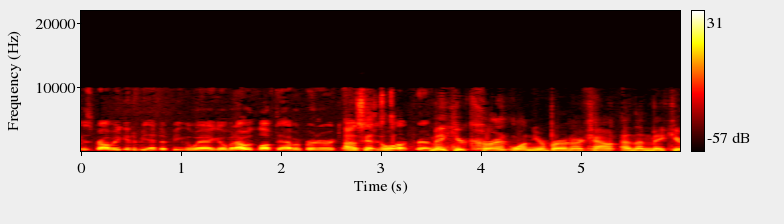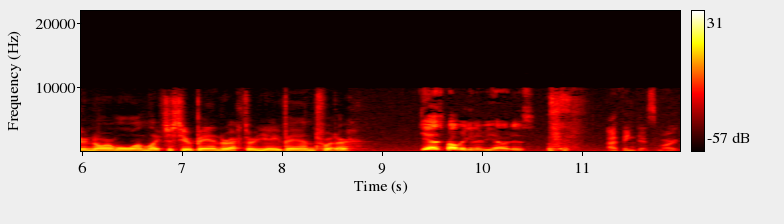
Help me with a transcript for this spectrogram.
is probably gonna be end up being the way I go. But I would love to have a burner account. I was gonna just well, talk crap. make your current one your burner account, and then make your normal one like just your band director, yay band Twitter. Yeah, that's probably gonna be how it is. I think that's smart.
